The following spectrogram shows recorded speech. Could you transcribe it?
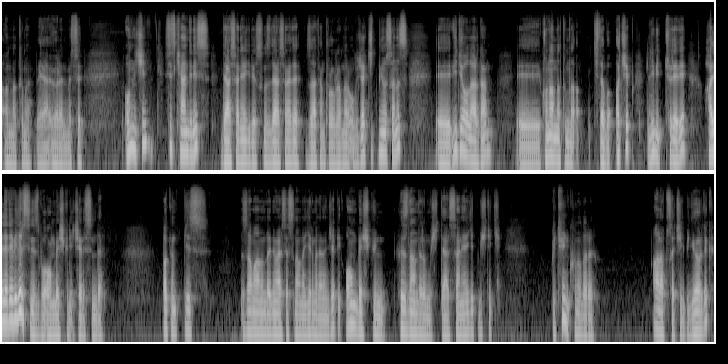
anlatımı veya öğrenmesi. Onun için siz kendiniz dershaneye gidiyorsunuz. Dershanede zaten programlar olacak. Gitmiyorsanız e, videolardan e, konu anlatımlı kitabı açıp limit türevi halledebilirsiniz bu 15 gün içerisinde. Bakın biz zamanında üniversite sınavına girmeden önce bir 15 gün hızlandırılmış dershaneye gitmiştik. Bütün konuları Arap saçı gibi gördük.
